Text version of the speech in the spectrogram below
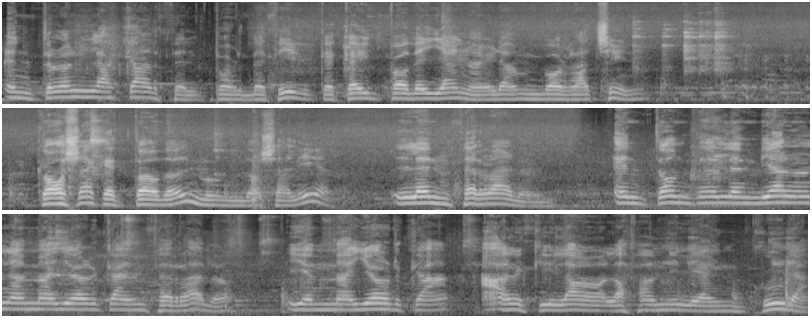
entró en la cárcel por decir que Keipo de Llano era un borrachín, cosa que todo el mundo salía. Le encerraron entonces le enviaron a Mallorca encerrado y en Mallorca alquilado la familia en cura.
